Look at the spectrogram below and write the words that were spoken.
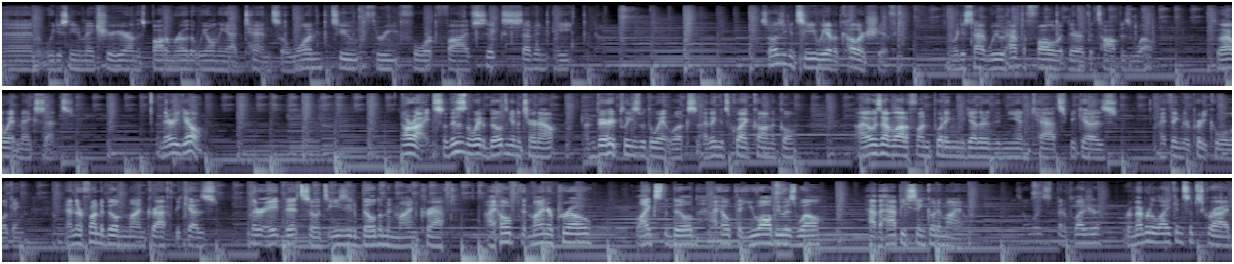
and we just need to make sure here on this bottom row that we only add 10. So 1, 2, 3, 4, 5, 6, 7, 8, 9. So as you can see, we have a color shift. And we just have we would have to follow it there at the top as well. So that way it makes sense. And there you go. Alright, so this is the way the build's going to turn out. I'm very pleased with the way it looks. I think it's quite comical. I always have a lot of fun putting together the Nyan cats because I think they're pretty cool looking. And they're fun to build in Minecraft because they're 8-bit, so it's easy to build them in Minecraft. I hope that Miner Pro likes the build. I hope that you all do as well. Have a happy Cinco de Mayo. As always, it's been a pleasure. Remember to like and subscribe,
